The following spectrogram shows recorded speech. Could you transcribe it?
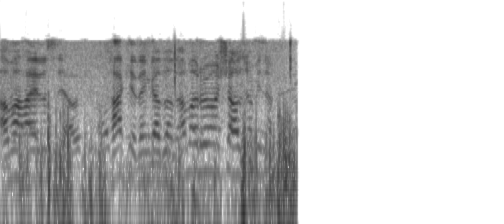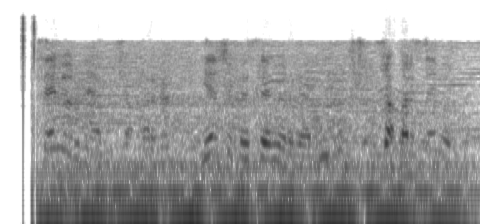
Ama hayırlısı ya. Hak eden kazandı. Ama rövanş alacağım inan. Sevmiyorum ya bu uçakları ben. Gerçekten sevmiyorum ya. Bu küçük uçakları sevmiyorum ben.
